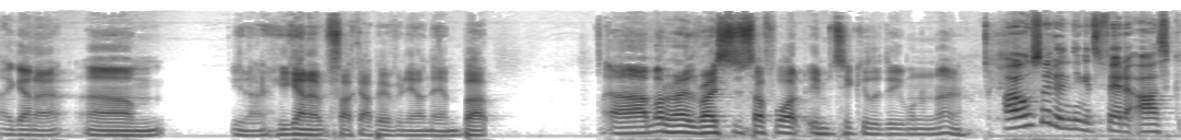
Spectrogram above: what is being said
are gonna, um, you know, you're gonna fuck up every now and then. But um, I don't know the racism stuff. What in particular do you want to know? I also don't think it's fair to ask.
